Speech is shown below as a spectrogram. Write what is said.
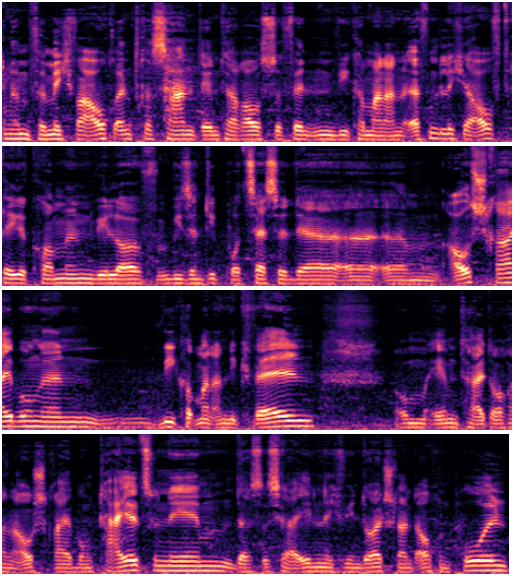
Ähm, für mich war auch interessant, eben herauszufinden, wie kann man an öffentliche Aufträge kommen, wie laufen, wie sind die Prozesse der äh, ähm, Ausschreibungen, wie kommt man an die Quellen, um eben halt auch an Ausschreibungen teilzunehmen. Das ist ja ähnlich wie in Deutschland, auch in Polen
